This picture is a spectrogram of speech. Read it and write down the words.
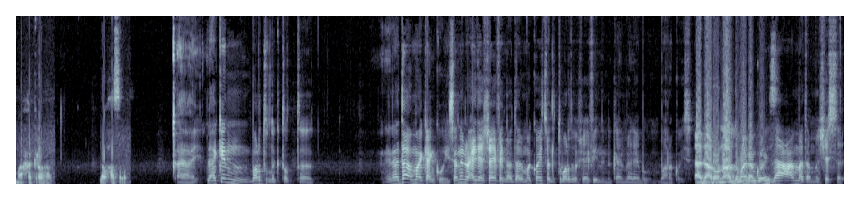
ما حكرهها لو حصلت. آي لكن برضه نقطة الأداء ما كان كويس، أنا الوحيد اللي شايف إنه أداء ما كويس ولا أنتوا برضه شايفين إنه كان ما لعبوا مباراة كويسة. اداء رونالدو ما كان كويس؟ لا عامة مانشستر.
